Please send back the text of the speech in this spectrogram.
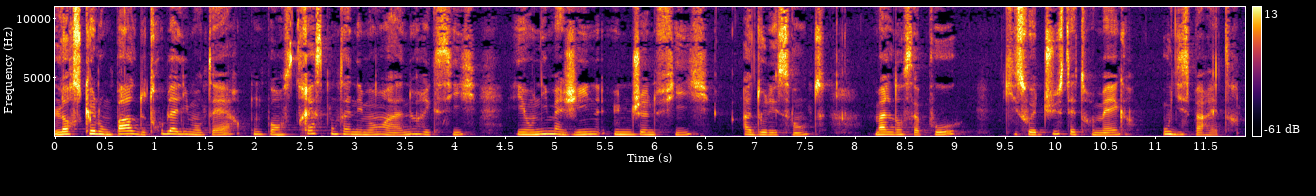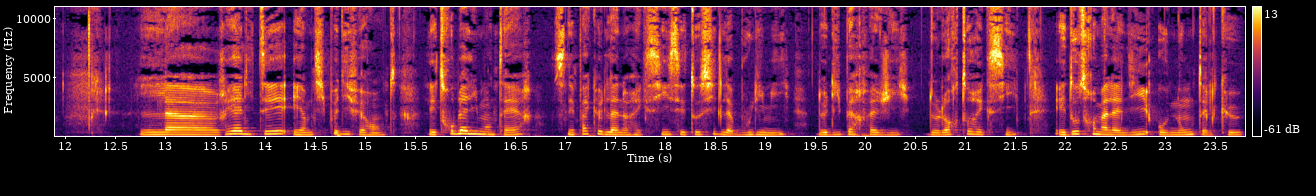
Lorsque l'on parle de troubles alimentaires, on pense très spontanément à anorexie et on imagine une jeune fille, adolescente, mal dans sa peau, qui souhaite juste être maigre ou disparaître. La réalité est un petit peu différente. Les troubles alimentaires, ce n'est pas que de l'anorexie, c'est aussi de la boulimie, de l'hyperphagie, de l'orthorexie et d'autres maladies au nom tels que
